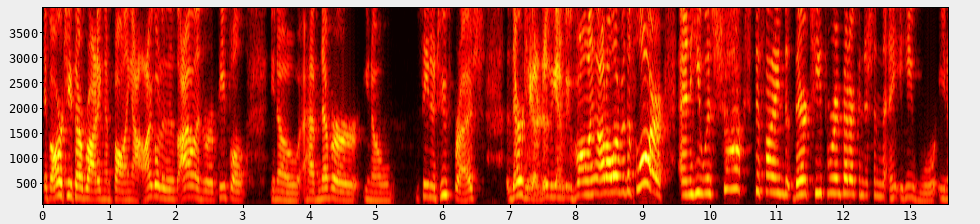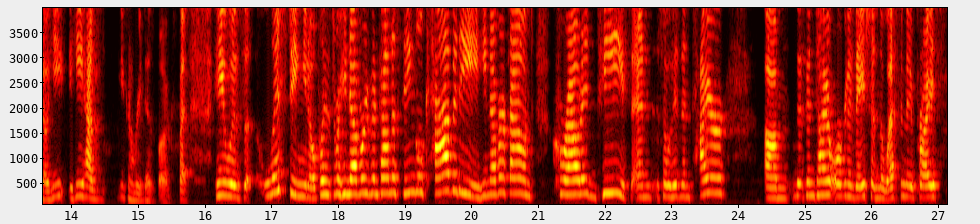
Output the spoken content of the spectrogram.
if our teeth are rotting and falling out i go to this island where people you know have never you know seen a toothbrush their teeth are just going to be falling out all over the floor. And he was shocked to find their teeth were in better condition he you know he he has you can read his books but he was listing you know places where he never even found a single cavity. He never found crowded teeth. And so his entire um, this entire organization, the Weston A. Price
